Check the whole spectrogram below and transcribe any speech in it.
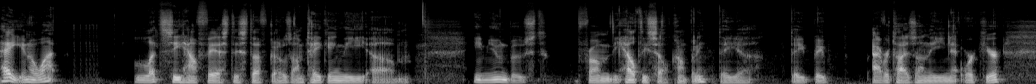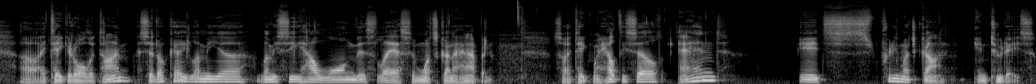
hey, you know what? Let's see how fast this stuff goes. I'm taking the um, immune boost from the Healthy Cell Company. They, uh, they, they advertise on the network here. Uh, I take it all the time. I said, okay, let me uh, let me see how long this lasts and what's going to happen. So I take my Healthy Cell, and it's pretty much gone in two days.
